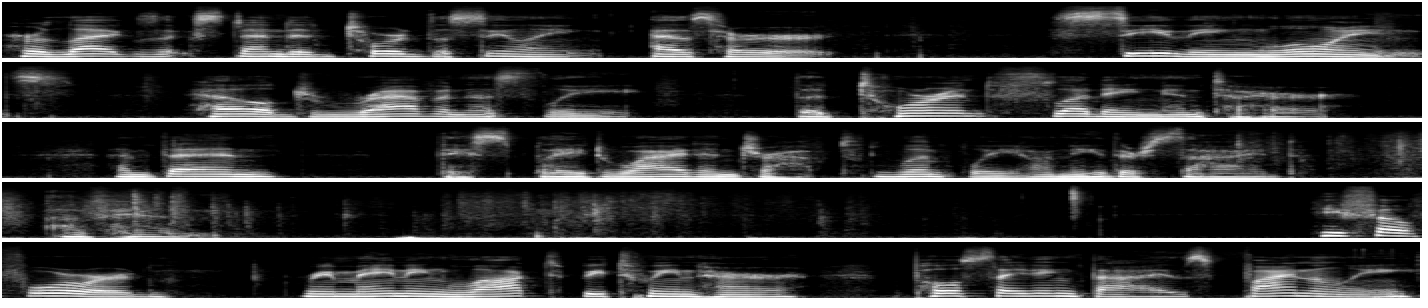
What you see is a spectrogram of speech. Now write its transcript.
Her legs extended toward the ceiling as her seething loins held ravenously the torrent flooding into her. And then they splayed wide and dropped limply on either side of him. He fell forward, remaining locked between her pulsating thighs. Finally,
